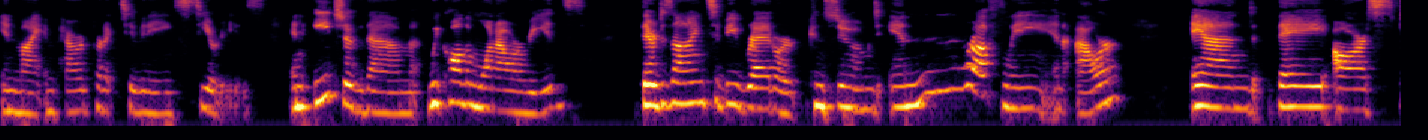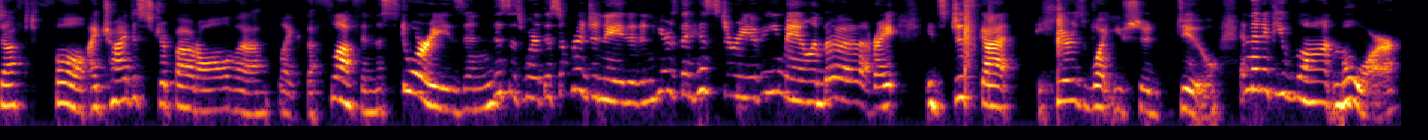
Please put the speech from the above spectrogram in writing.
in my Empowered Productivity series. And each of them, we call them one hour reads. They're designed to be read or consumed in roughly an hour. And they are stuffed full. I tried to strip out all the like the fluff and the stories, and this is where this originated, and here's the history of email and blah, blah, blah right? It's just got here's what you should do. And then if you want more,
